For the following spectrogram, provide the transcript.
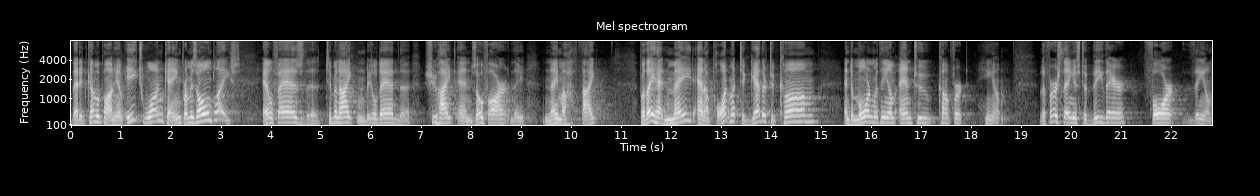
that had come upon him, each one came from his own place. Eliphaz the Temanite and Bildad the Shuhite and Zophar the Naamathite, for they had made an appointment together to come and to mourn with him and to comfort him. The first thing is to be there for them.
